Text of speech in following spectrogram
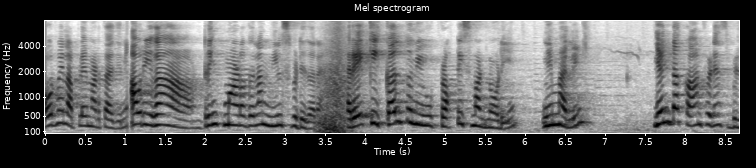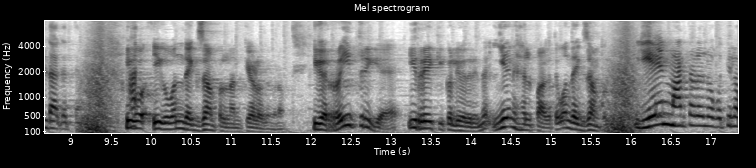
ಅವ್ರ ಮೇಲೆ ಅಪ್ಲೈ ಮಾಡ್ತಾ ಇದ್ದೀನಿ. ಅವ್ರೀಗ ಡ್ರಿಂಕ್ ಮಾಡೋದೆಲ್ಲ ನಿಲ್ಲಿಸ್ಬಿಟ್ಟಿದ್ದಾರೆ ರೇಖಿ ಕಲ್ತು ನೀವು ಪ್ರಾಕ್ಟೀಸ್ ಮಾಡಿ ನೋಡಿ. ನಿಮ್ಮಲ್ಲಿ ಎಂಥ ಕಾನ್ಫಿಡೆನ್ಸ್ ಬಿಲ್ಡ್ ಆಗುತ್ತೆ? ಈಗ ಈಗ ಒಂದು ಎಕ್ಸಾಂಪಲ್ ನಾನು ಕೇಳೋದು ಮೇಡಮ್ ಈಗ ರೈತರಿಗೆ ಈ ರೇಖಿ ಕಲಿಯೋದ್ರಿಂದ ಏನು ಹೆಲ್ಪ್ ಆಗುತ್ತೆ? ಒಂದು ಎಕ್ಸಾಂಪಲ್ ಏನು ಮಾಡ್ತಾಳಲ್ಲೋ ಗೊತ್ತಿಲ್ಲ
